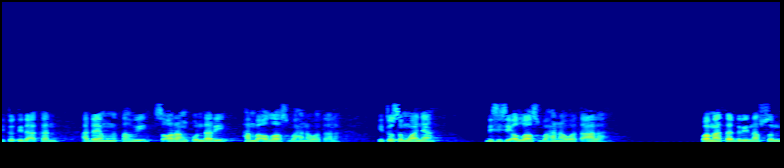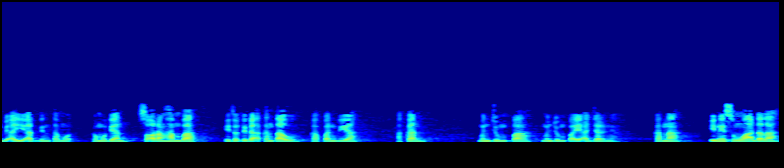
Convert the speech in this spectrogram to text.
Itu tidak akan ada yang mengetahui seorang pun dari hamba Allah Subhanahu wa taala. Itu semuanya di sisi Allah Subhanahu wa taala. Wa ma tadri nafsun bi ardin tamut. Kemudian seorang hamba itu tidak akan tahu kapan dia akan menjumpa menjumpai ajalnya. Karena ini semua adalah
